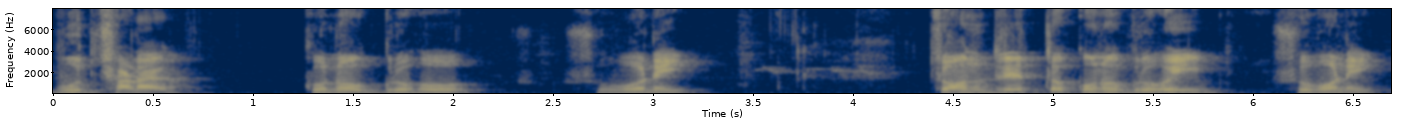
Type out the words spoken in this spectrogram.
বুধ ছাড়া কোনো গ্রহ শুভ নেই। চন্দ্রের তো কোনো গ্রহই শুভ নেই।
